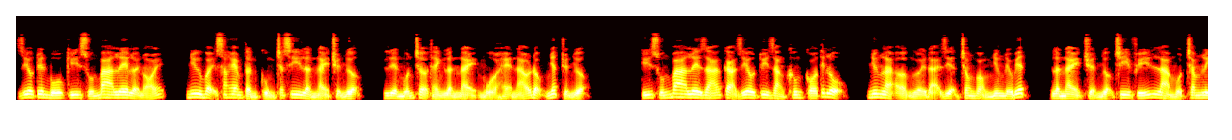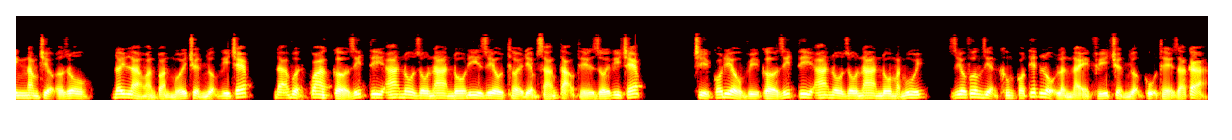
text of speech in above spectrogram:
Rio tuyên bố ký xuống ba lê lời nói, như vậy xác em tần cùng Chelsea lần này chuyển nhượng, liền muốn trở thành lần này mùa hè náo động nhất chuyển nhượng. Ký xuống ba lê giá cả Rio tuy rằng không có tiết lộ, nhưng là ở người đại diện trong vòng nhưng đều biết, lần này chuyển nhượng chi phí là 105 triệu euro, đây là hoàn toàn mới chuyển nhượng ghi chép, đã vượt qua Cờ Cristiano Ronaldo đi Rio thời điểm sáng tạo thế giới ghi chép. Chỉ có điều vì cờ Cristiano Ronaldo mặt mũi, Rio phương diện không có tiết lộ lần này phí chuyển nhượng cụ thể giá cả,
